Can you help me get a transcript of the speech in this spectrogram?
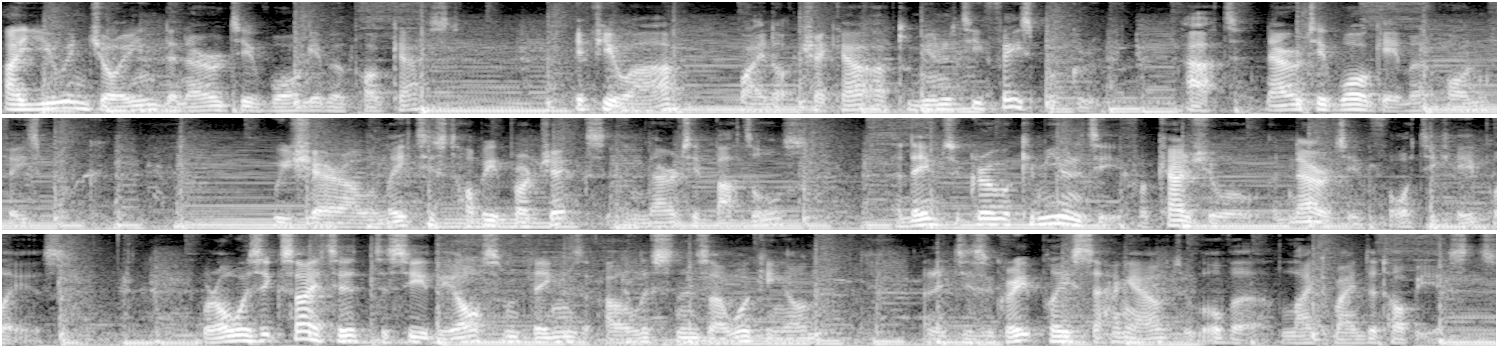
Are you enjoying the Narrative Wargamer podcast? If you are, why not check out our community Facebook group at Narrative Wargamer on Facebook. We share our latest hobby projects and narrative battles and aim to grow a community for casual and narrative 40k players. We're always excited to see the awesome things our listeners are working on, and it is a great place to hang out with other like minded hobbyists.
